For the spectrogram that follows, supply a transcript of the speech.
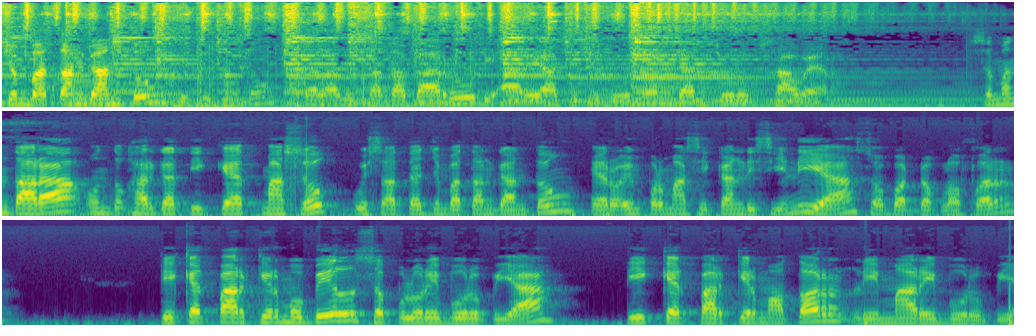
Jembatan gantung Situ Gunung adalah wisata baru di area Situ Gunung dan Curug Sawer. Sementara untuk harga tiket masuk wisata jembatan gantung, Ero informasikan di sini ya, sobat dog lover. Tiket parkir mobil Rp10.000, tiket parkir motor Rp5.000,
